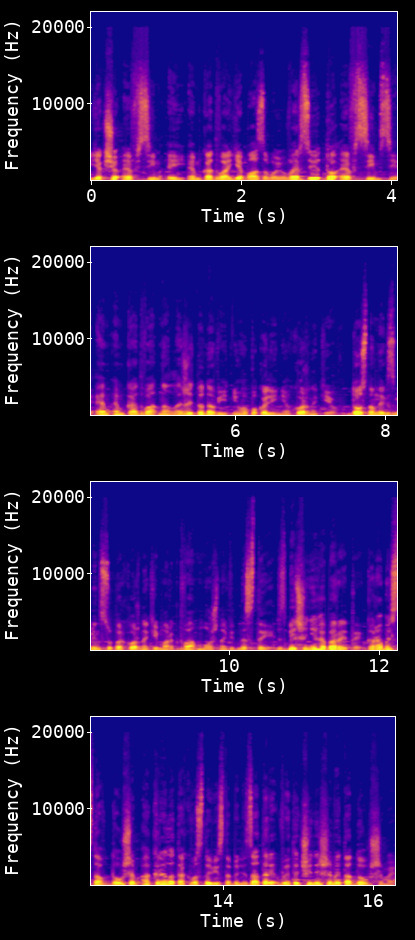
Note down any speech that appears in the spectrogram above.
Якщо F7A MK2 є базовою версією, то F7CM MK2 належить до новітнього покоління Хорнетів. До основних змін Super Hornet Mark 2 можна віднести. Збільшені габарити. Корабль став довшим, а крила та хвостові стабілізатори виточенішими та довшими.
